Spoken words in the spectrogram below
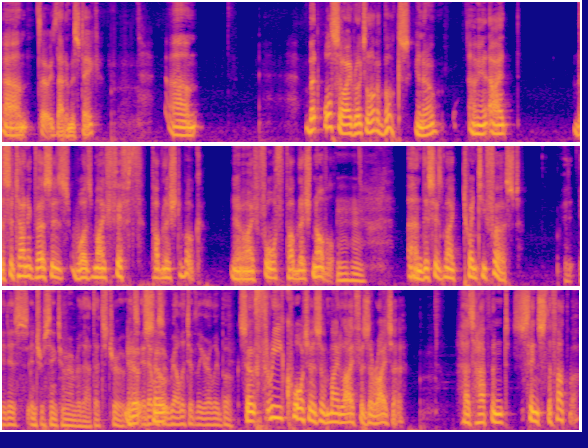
Um, so is that a mistake? Um, but also, I wrote a lot of books. You know, I mean, I the Satanic Verses was my fifth published book. You know, my fourth published novel, Mm-hmm. And this is my twenty-first. It, it is interesting to remember that. That's true. You know, that was a relatively early book. So three quarters of my life as a writer has happened since the fatwa.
